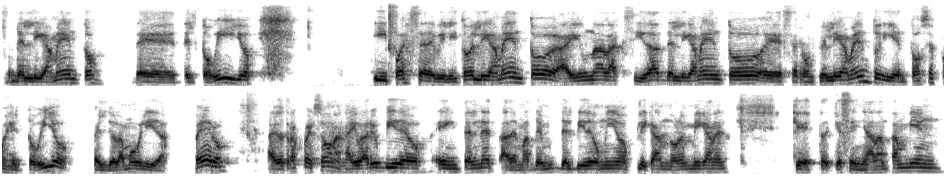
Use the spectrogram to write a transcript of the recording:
del ligamento, del tobillo, y pues se debilitó el ligamento, hay una laxidad del ligamento, eh, se rompió el ligamento y entonces pues el tobillo perdió la movilidad. Pero hay otras personas, hay varios videos en internet, además del video mío explicándolo en mi canal, que, que señalan también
